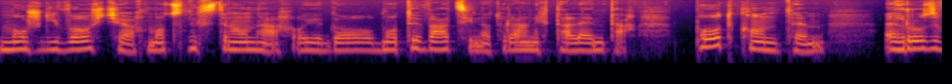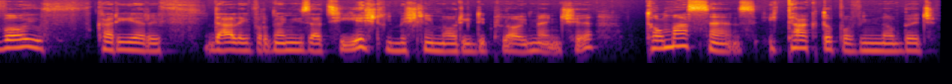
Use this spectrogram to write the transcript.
możliwościach, mocnych stronach, o jego motywacji, naturalnych talentach pod kątem rozwoju kariery dalej w organizacji, jeśli myślimy o redeploymencie, to ma sens i tak to powinno być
